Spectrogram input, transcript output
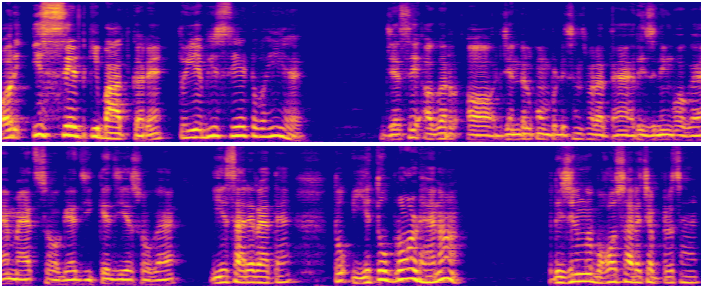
और इस सेट की बात करें तो ये भी सेट वही है। जैसे अगर जनरल कॉम्पिटिशन में रहते हैं रीजनिंग हो गया मैथ्स हो गया जीके जीएस हो गए, ये सारे रहते हैं। तो ये तो ब्रॉड है ना। रीजनिंग में बहुत सारे चैप्टर्स हैं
